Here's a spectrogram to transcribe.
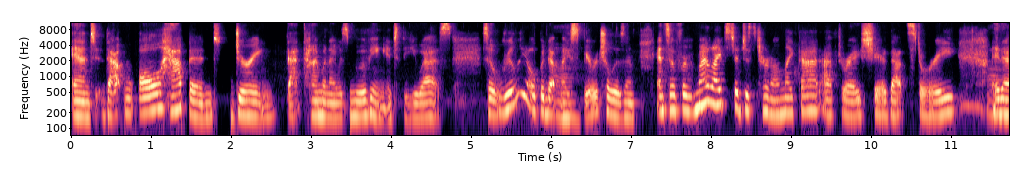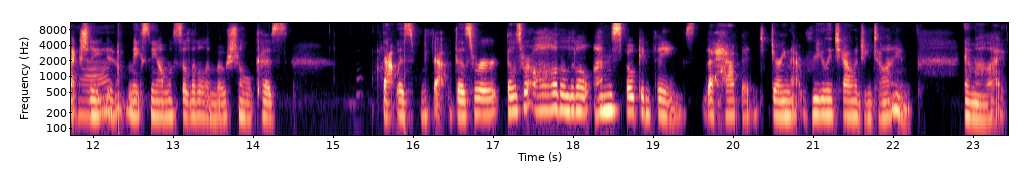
And that all happened during that time when I was moving into the US. So it really opened up mm. my spiritualism. And so for my lights to just turn on like that after I shared that story, mm-hmm. it actually it makes me almost a little emotional because that was that those were those were all the little unspoken things that happened during that really challenging time in my life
